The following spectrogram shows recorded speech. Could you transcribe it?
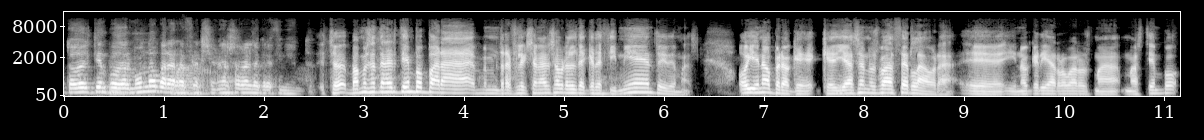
todo, el tiempo del mundo para reflexionar sobre el decrecimiento. vamos a tener tiempo para mm, reflexionar sobre el decrecimiento y demás. Oye, no, pero que, ya se nos va a hacer la hora y no quería robaros más tiempo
